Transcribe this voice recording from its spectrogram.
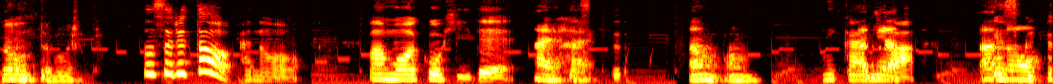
うん、たまる。そうすると、あの、ワンモアコーヒーで、はいはい。うんうん。2回目は、安く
